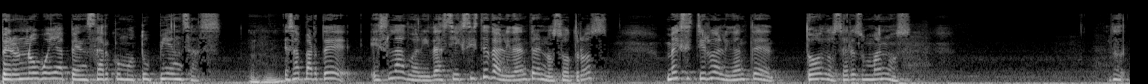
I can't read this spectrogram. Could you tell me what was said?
pero no voy a pensar como tú piensas. Esa parte es la dualidad. Si existe dualidad entre nosotros, va a existir dualidad entre todos los seres humanos. Entonces,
